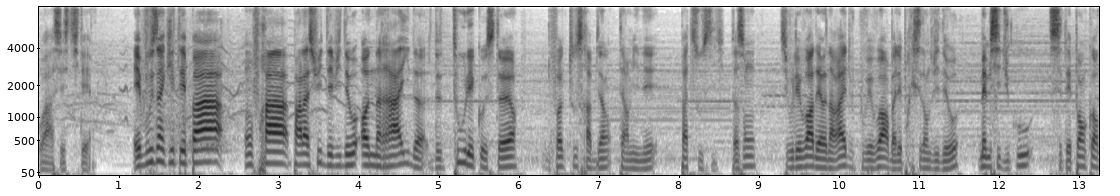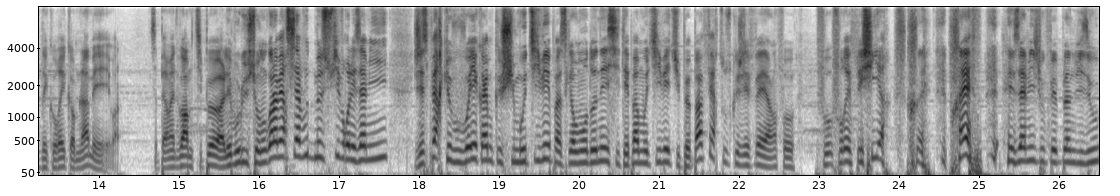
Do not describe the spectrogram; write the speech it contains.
Waouh c'est stylé. Hein. Et vous inquiétez pas, on fera par la suite des vidéos on-ride de tous les coasters. Une fois que tout sera bien terminé, pas de soucis. De toute façon, si vous voulez voir des on-ride, vous pouvez voir bah, les précédentes vidéos. Même si du coup, c'était pas encore décoré comme là, mais voilà. Ça permet de voir un petit peu euh, l'évolution. Donc voilà, merci à vous de me suivre les amis. J'espère que vous voyez quand même que je suis motivé parce qu'à un moment donné, si t'es pas motivé, tu peux pas faire tout ce que j'ai fait. Hein. Faut, faut, réfléchir. Bref, les amis, je vous fais plein de bisous.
